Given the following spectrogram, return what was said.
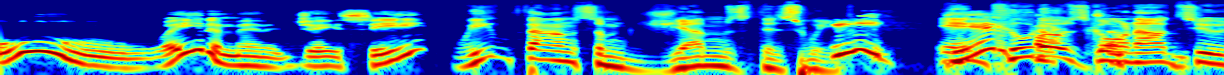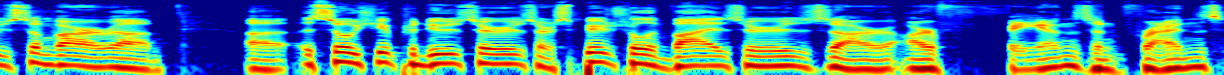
Ooh, wait a minute, JC. We found some gems this week. He And kudos going out to some of our uh, uh, associate producers, our spiritual advisors, our, our fans and friends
